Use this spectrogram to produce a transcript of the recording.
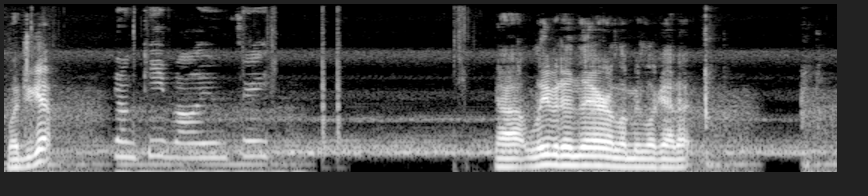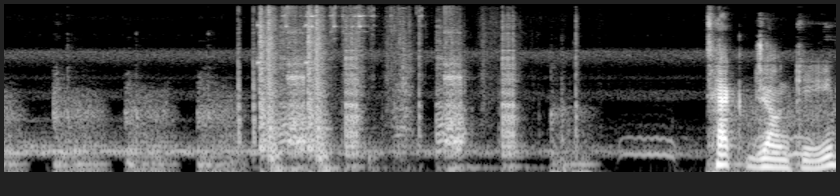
What'd you get? Junkie Volume 3. Uh, leave it in there and let me look at it. Tech Junkie.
